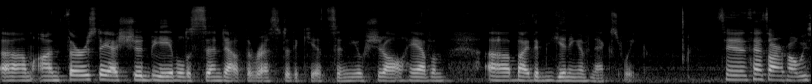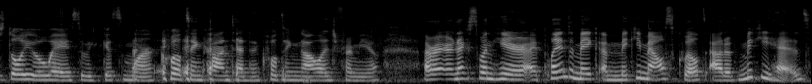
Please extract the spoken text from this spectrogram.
um, on Thursday, I should be able to send out the rest of the kits and you should all have them uh, by the beginning of next week say that's our fault. We stole you away so we could get some more quilting content and quilting knowledge from you. All right, our next one here. I plan to make a Mickey Mouse quilt out of Mickey heads.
